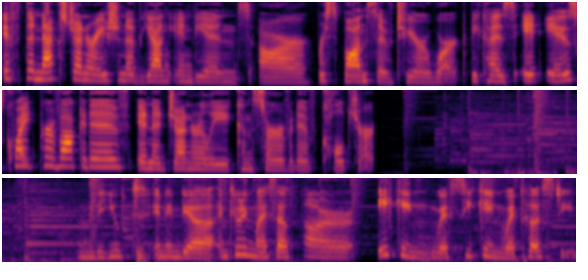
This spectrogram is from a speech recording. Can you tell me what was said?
if the next generation of young Indians are responsive to your work because it is quite provocative in a generally conservative culture the youth in India, including myself, are aching, we're seeking, we're thirsty.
